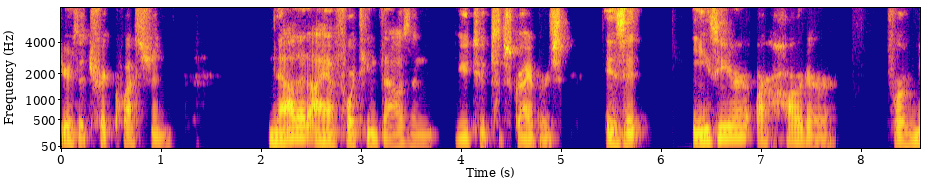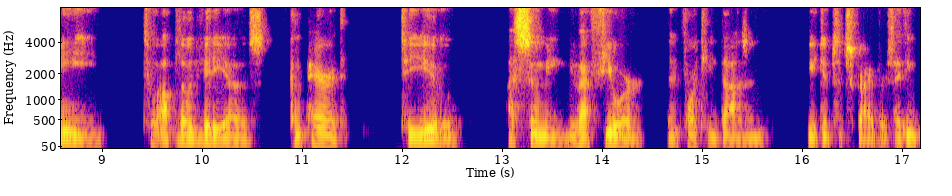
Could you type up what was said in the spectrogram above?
here's a trick question. Now that I have 14,000 YouTube subscribers, is it easier or harder for me to upload videos compared to you, assuming you have fewer than 14,000 YouTube subscribers? I think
